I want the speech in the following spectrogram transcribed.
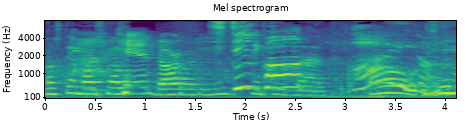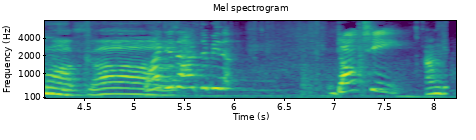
Oh, still marshmallow. Canned dog food. Stink Stinky bug. bug. Why? Oh my god. Why does it have to be the? Don't cheat. I'm getting.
